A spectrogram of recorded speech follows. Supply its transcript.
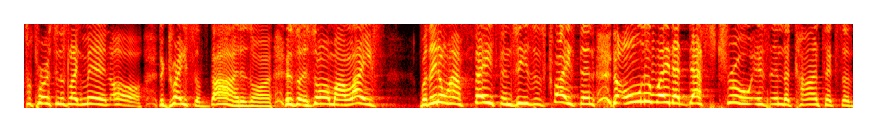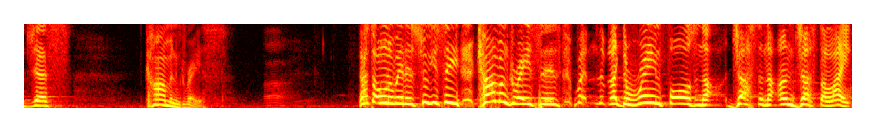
If a person is like, man, oh, the grace of God is on, is, is on my life, but they don't have faith in Jesus Christ, then the only way that that's true is in the context of just common grace. That's the only way that's true. You see, common grace is like the rain falls on the just and the unjust alike.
